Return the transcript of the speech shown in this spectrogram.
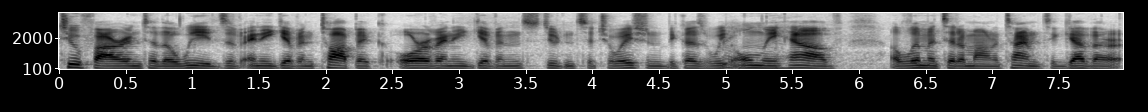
too far into the weeds of any given topic or of any given student situation, because we right. only have a limited amount of time together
